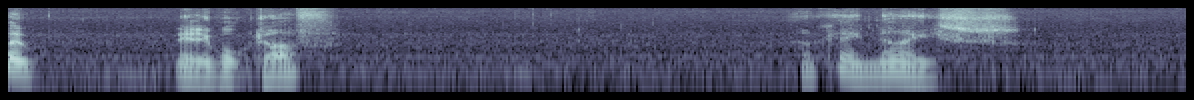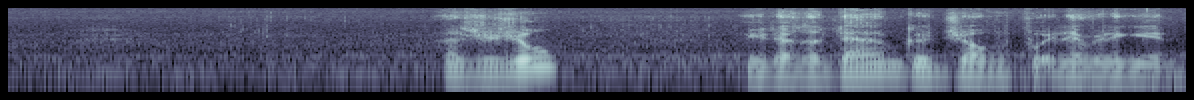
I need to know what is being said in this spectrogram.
Oh, nearly walked off. Okay, nice. As usual, he does a damn good job of putting everything in.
